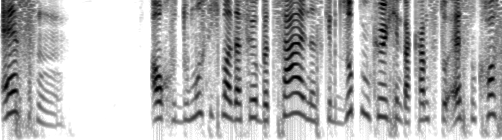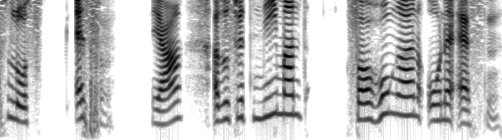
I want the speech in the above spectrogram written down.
Essen. Auch du musst dich mal dafür bezahlen. Es gibt Suppenküchen, da kannst du Essen kostenlos essen. Ja, also es wird niemand verhungern ohne Essen.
